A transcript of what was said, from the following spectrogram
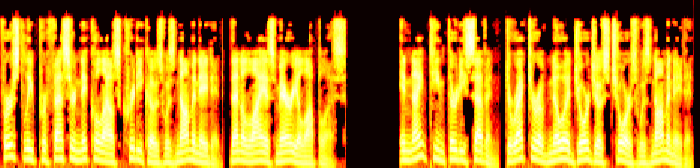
firstly Professor Nikolaos Kritikos was nominated, then Elias Mariolopoulos. In 1937, director of NOAA Georgios Chores was nominated.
